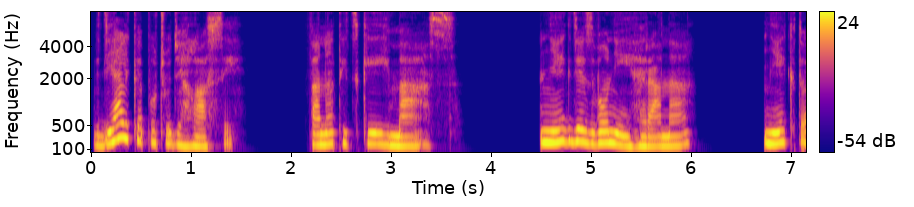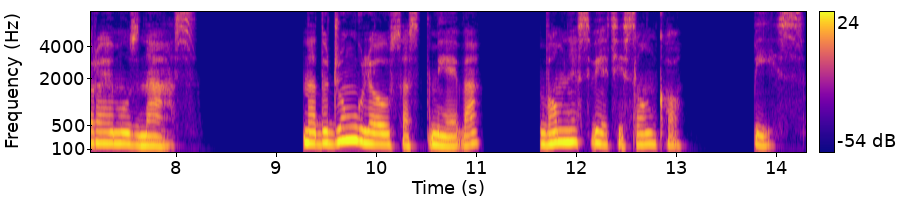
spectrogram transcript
V diaľke počuť hlasy, fanatických más. Niekde zvoní hrana, niektorému z nás – nad džungľou sa stmieva, vo mne svieti slnko, pís.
